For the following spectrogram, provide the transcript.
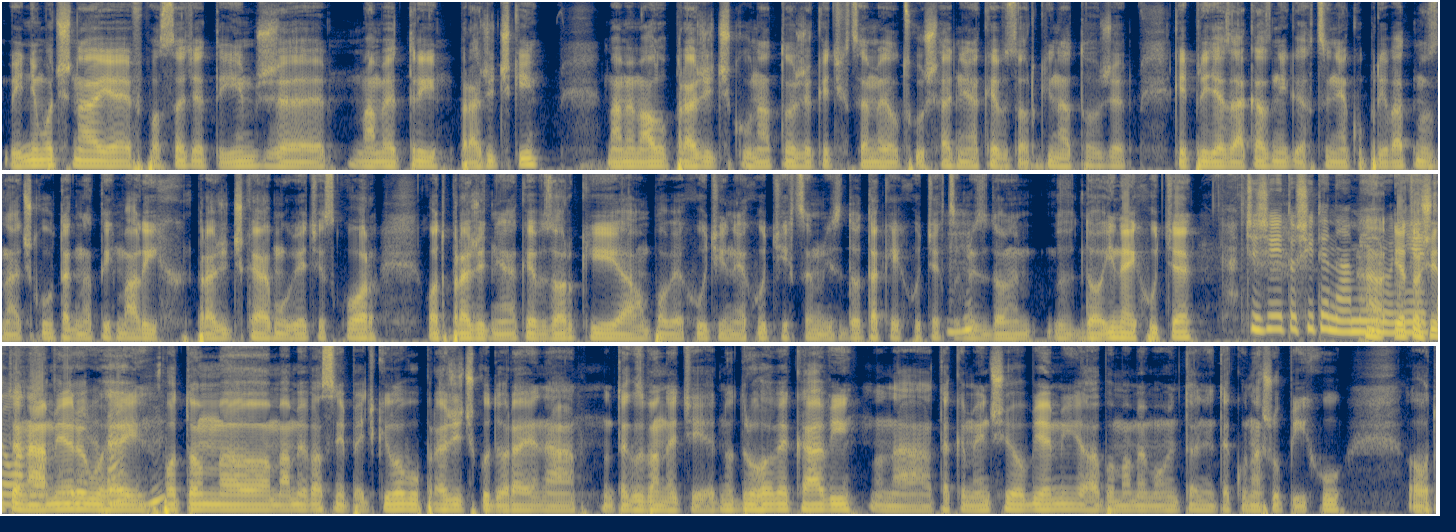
Výnimočná je v podstate tým, že máme tri pražičky Máme malú pražičku na to, že keď chceme odskúšať nejaké vzorky na to, že keď príde zákazník a chce nejakú privátnu značku, tak na tých malých pražičkách mu viete skôr odpražiť nejaké vzorky a on povie chuti, nechutí, chcem ísť do takej chute, chcem mm-hmm. ísť do, do inej chute. Čiže je to šité na mieru. Je to šité na mieru, hej. Mm-hmm. Potom uh, máme vlastne 5-kilovú pražičku, ktorá je na tzv. tie jednodruhové kávy, na také menšie objemy, alebo máme momentálne takú našu píchu od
